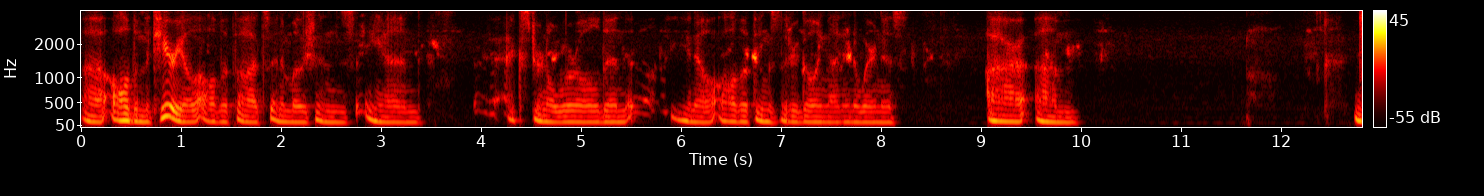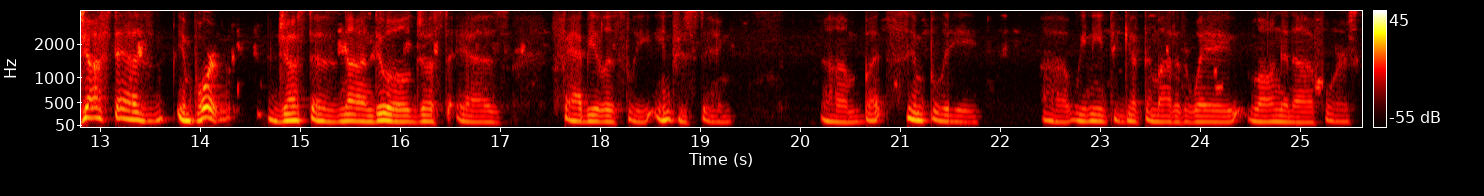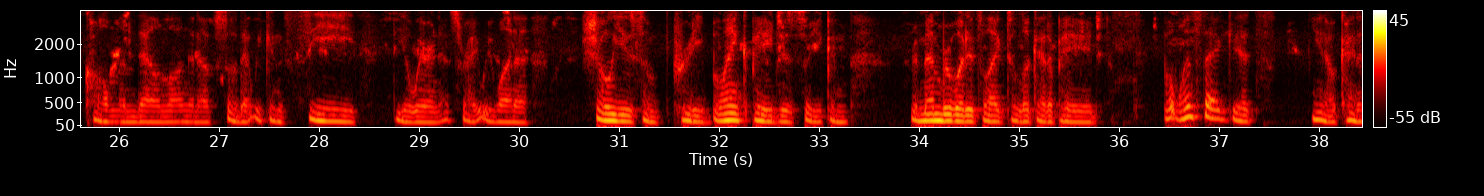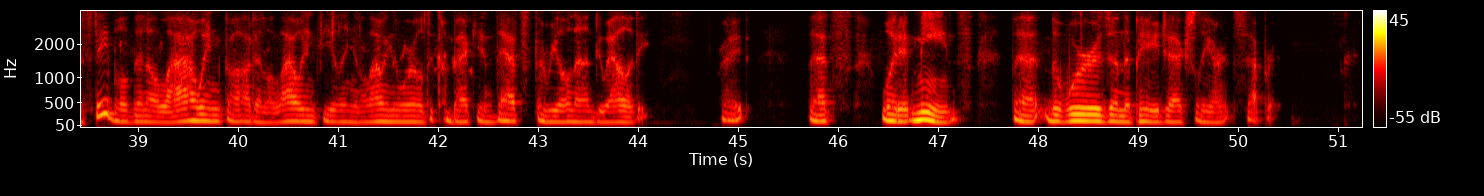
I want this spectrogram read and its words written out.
uh, all the material, all the thoughts and emotions and external world, and you know all the things that are going on in awareness are um, just as important, just as non-dual, just as fabulously interesting, um, but simply uh, we need to get them out of the way long enough or calm them down long enough so that we can see the awareness, right? We want to show you some pretty blank pages so you can remember what it's like to look at a page. But once that gets, you know, kind of stable, then allowing thought and allowing feeling and allowing the world to come back in, that's the real non duality, right? That's what it means that the words on the page actually aren't separate.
